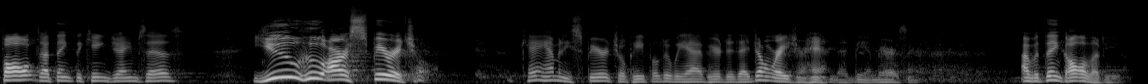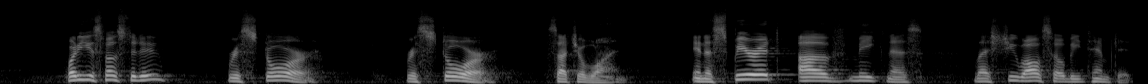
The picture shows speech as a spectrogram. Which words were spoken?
fault, I think the King James says, you who are spiritual. Okay, how many spiritual people do we have here today? Don't raise your hand, that'd be embarrassing. I would think all of you. What are you supposed to do? Restore, restore such a one in a spirit of meekness, lest you also be tempted.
